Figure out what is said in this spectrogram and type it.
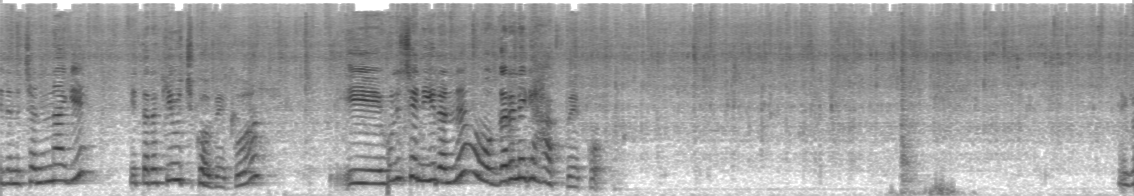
ಇದನ್ನು ಚೆನ್ನಾಗಿ ಈ ಥರ ಕಿವುಚ್ಕೋಬೇಕು. ಈ ಹುಣಸೆ ನೀರನ್ನು ಒಗ್ಗರಣೆಗೆ ಹಾಕಬೇಕು. ಈಗ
